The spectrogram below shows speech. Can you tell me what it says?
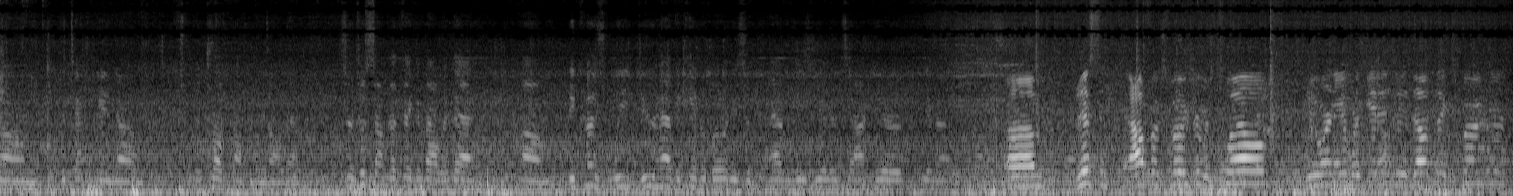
and um, the and um, the truck company and all that. So just something to think about with that. Um, because we do have the capabilities of having these units out here, you know, Um, this alpha exposure was 12. We weren't able to get into the delta exposure.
